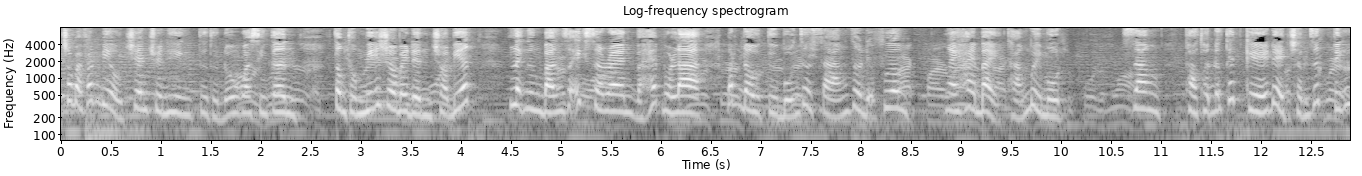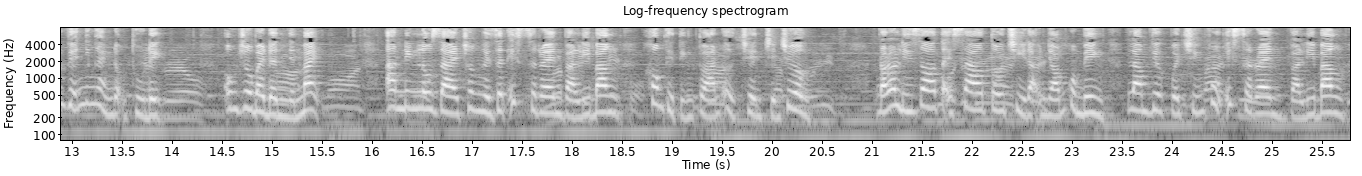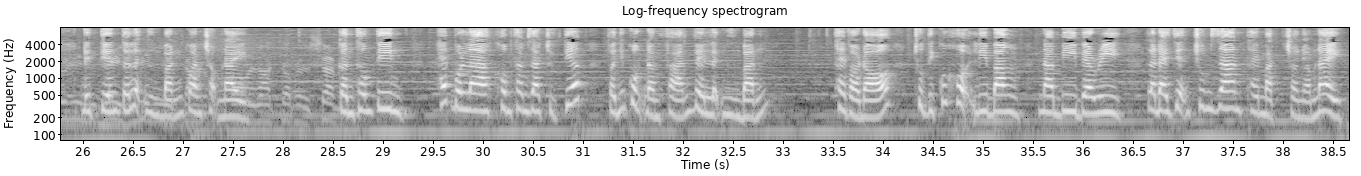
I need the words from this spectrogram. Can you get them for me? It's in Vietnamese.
Trong bài phát biểu trên truyền hình từ thủ đô Washington, Tổng thống Mỹ Joe Biden cho biết lệnh ngừng bắn giữa Israel và Hezbollah bắt đầu từ 4 giờ sáng giờ địa phương, ngày 27 tháng 11, rằng thỏa thuận được thiết kế để chấm dứt vĩnh viễn những hành động thù địch. Ông Joe Biden nhấn mạnh, an ninh lâu dài cho người dân Israel và Liban không thể tính toán ở trên chiến trường. Đó là lý do tại sao tôi chỉ đạo nhóm của mình làm việc với chính phủ Israel và Liban để tiến tới lệnh ngừng bắn quan trọng này. Cần thông tin, Hezbollah không tham gia trực tiếp vào những cuộc đàm phán về lệnh ngừng bắn. Thay vào đó, Chủ tịch Quốc hội Liban Nabi Berri là đại diện trung gian thay mặt cho nhóm này.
